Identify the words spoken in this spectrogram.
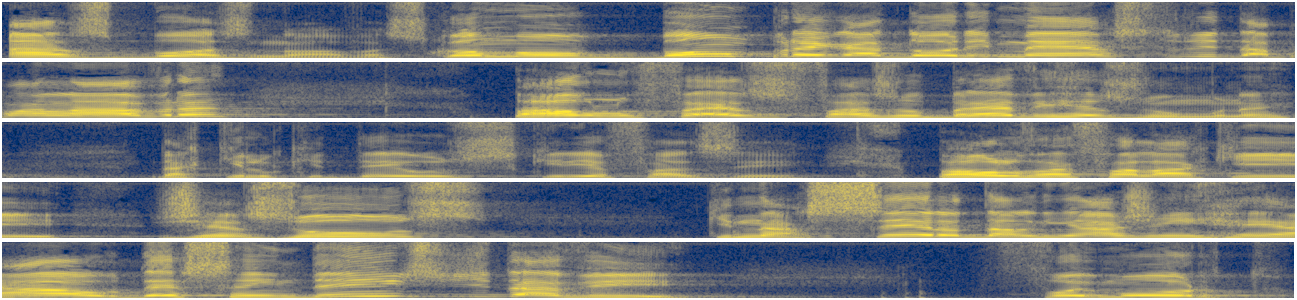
as boas novas. Como bom pregador e mestre da palavra, Paulo faz, faz um breve resumo né, daquilo que Deus queria fazer. Paulo vai falar que Jesus, que nascera da linhagem real, descendente de Davi, foi morto,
